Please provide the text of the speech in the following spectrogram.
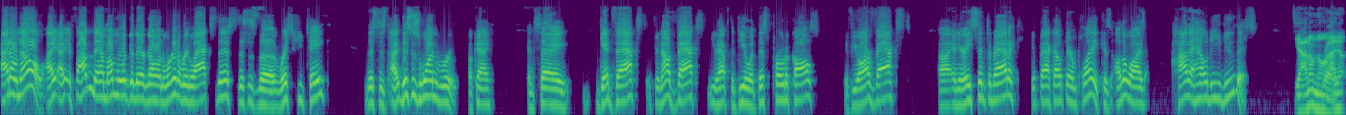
I don't know. I, I if I'm them, I'm looking there going, we're going to relax this. This is the risk you take. This is I, this is one route, okay? And say get vaxxed. If you're not vaxxed, you have to deal with this protocols. If you are vaxxed uh, and you're asymptomatic, get back out there and play. Because otherwise, how the hell do you do this? Yeah, I don't know. Right. I don't,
